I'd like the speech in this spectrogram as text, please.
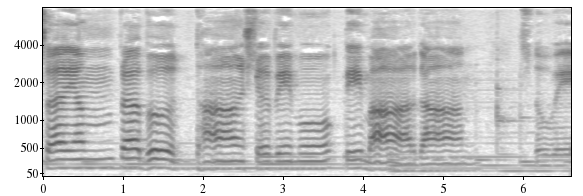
स्वयं प्रबुद्धांश विमुक्तिमार्गान् स्तुवे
